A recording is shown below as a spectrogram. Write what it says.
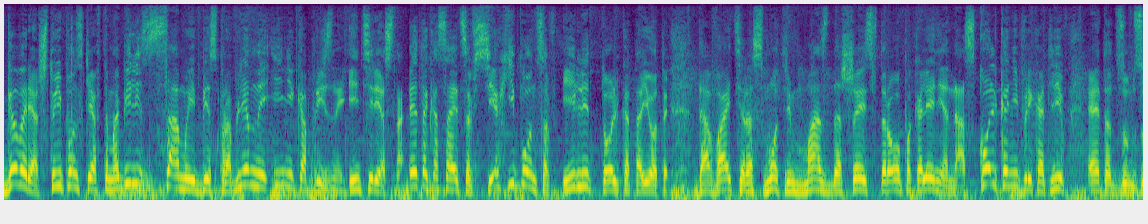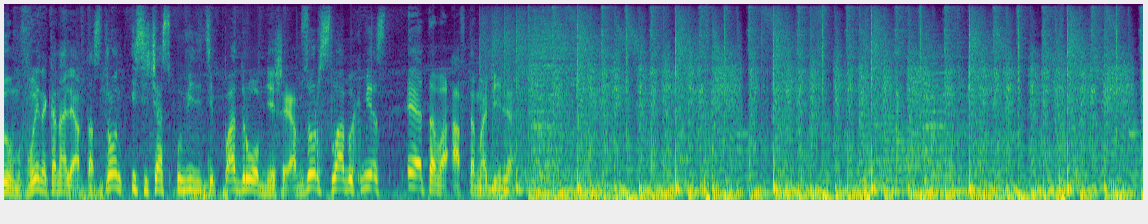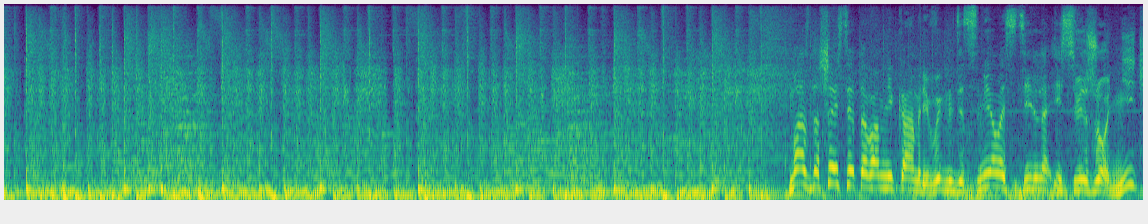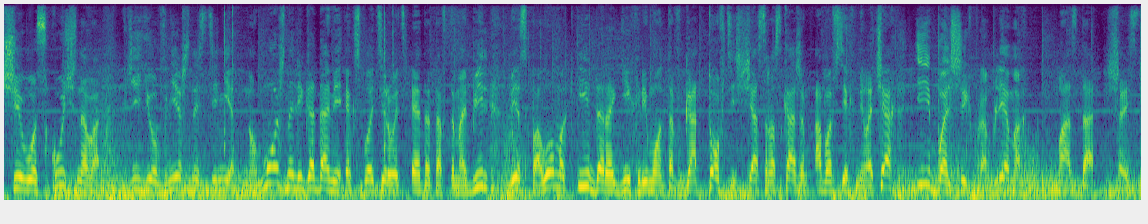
Говорят, что японские автомобили самые беспроблемные и не капризные. Интересно, это касается всех японцев или только Toyota? Давайте рассмотрим Mazda 6 второго поколения. Насколько неприхотлив этот зум-зум. Вы на канале автостронг и сейчас увидите подробнейший обзор слабых мест этого автомобиля. Mazda 6 это вам не Camry. Выглядит смело, стильно и свежо. Ничего скучного в ее внешности нет. Но можно ли годами эксплуатировать этот автомобиль без поломок и дорогих ремонтов? Готовьтесь, сейчас расскажем обо всех мелочах и больших проблемах Mazda 6.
